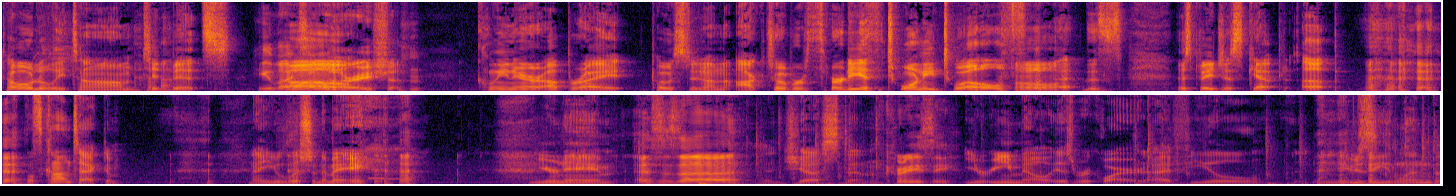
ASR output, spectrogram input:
Totally, Tom. Tidbits. He likes Oh. alliteration. Clean Air Upright posted on October 30th, 2012. Oh. this this page is kept up. Let's contact him. Now you listen to me. Your name, this is uh Justin. crazy. Your email is required. I feel New Zealand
